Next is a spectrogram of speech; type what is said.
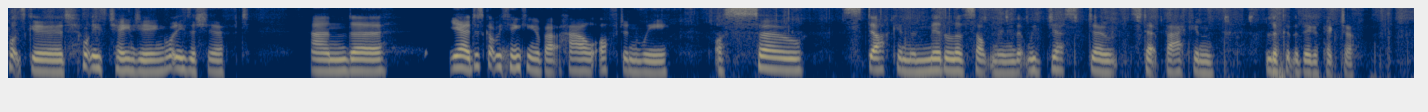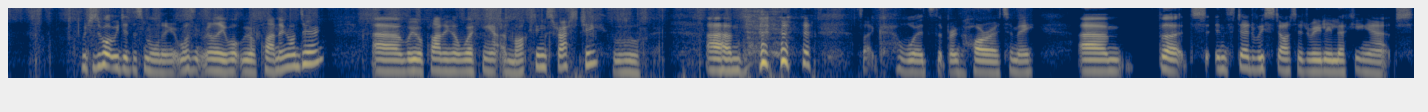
what's good, what needs changing, what needs a shift. And uh, yeah, it just got me thinking about how often we are so stuck in the middle of something that we just don't step back and look at the bigger picture. Which is what we did this morning. It wasn't really what we were planning on doing. Uh, we were planning on working out a marketing strategy. Um, It's like words that bring horror to me. Um, but instead, we started really looking at,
